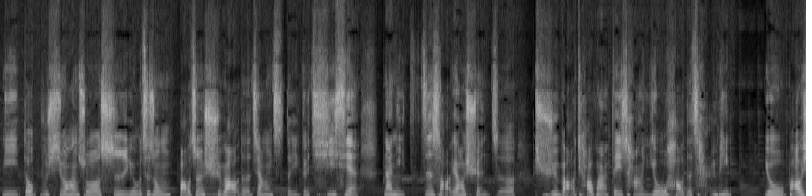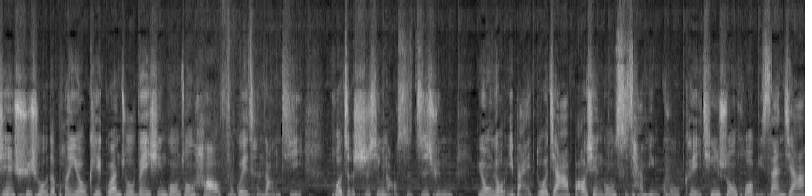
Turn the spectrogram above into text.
你都不希望说是有这种保证续保的这样子的一个期限，那你至少要选择续保条款非常友好的产品。有保险需求的朋友可以关注微信公众号“富贵成长记”，或者私信老师咨询。拥有一百多家保险公司产品库，可以轻松货比三家，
